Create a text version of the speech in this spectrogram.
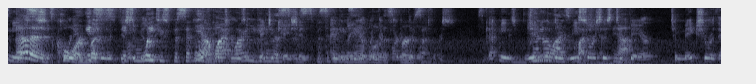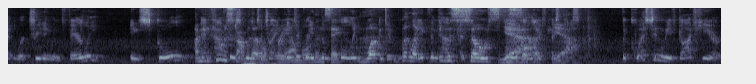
means Not at its core, but with it's way too specific. Yeah, why- why are you giving this specific example of they're this part of the person? That means bringing the resources question. to bear to make sure that we're treating them fairly in school. I mean, and if you want to start with that to little try and preamble integrate and then them say fully what, and to but like make them it was as so specific. life as yeah. possible. The question we've got here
